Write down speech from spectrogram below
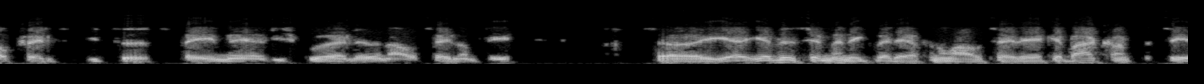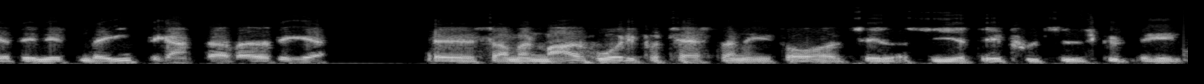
opfattelse, de tager tilbage med, at de skulle have lavet en aftale om det. Så jeg, jeg ved simpelthen ikke, hvad det er for nogle aftaler. Jeg kan bare konstatere, at det er næsten hver eneste gang, der har været det her, øh, så er man meget hurtigt på tasterne i forhold til at sige, at det er politiets skyld det hele.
